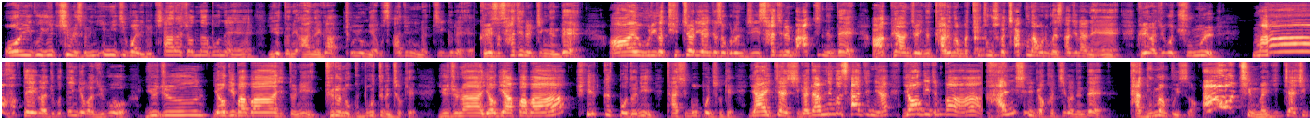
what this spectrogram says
어이구 유치원에서는 이미지 관리를 잘하셨나 보네. 이랬더니 아내가 조용히 하고 사진이나 찍으래. 그래서 사진을 찍는데 아 우리가 뒷자리에 앉아서 그런지 사진을 막 찍는데 앞에 앉아 있는 다른 엄마 뒤통수가 자꾸 나오는 거야 사진 안에. 그래가지고 줌을 막 확대해가지고 땡겨가지고 유준 여기 봐봐 했더니 들어놓고 못 들은 척해. 유준아 여기 아빠 봐. 힐끗 보더니 다시 못 본 척해. 야 이 자식아 남는 거 사진이야. 여기 좀 봐. 간신히 몇 컷 찍었는데 다 눈 감고 있어. 아우 정말 이 자식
